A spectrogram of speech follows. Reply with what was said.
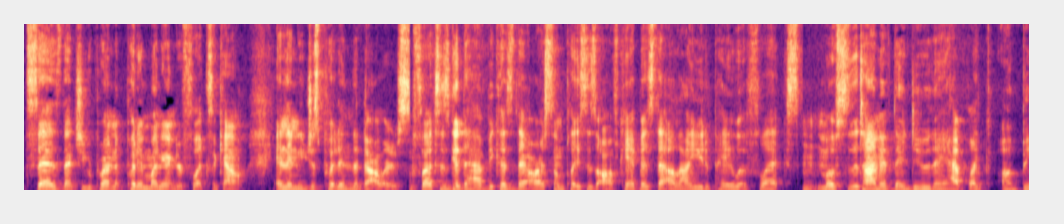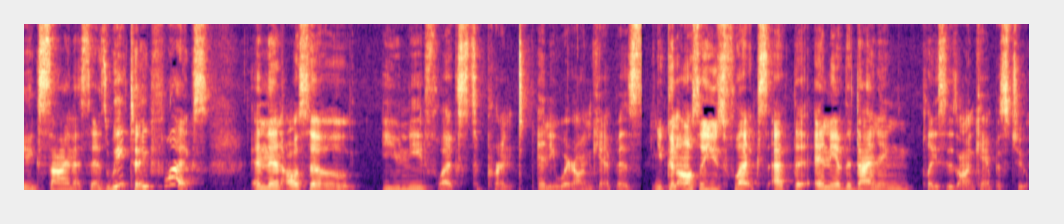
says that you're putting money on your Flex account and then you just put in the dollars. Flex is good to have because there are some places off campus that allow you to pay with Flex. Most of the time if they do, they have like a big sign that says, we take Flex. And then also you need Flex to print anywhere on campus. You can also use Flex at the any of the dining places on campus too.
